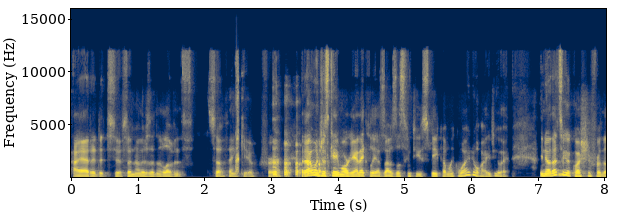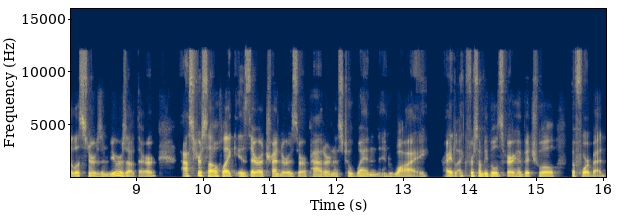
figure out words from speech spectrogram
I added it to so now there's an eleventh. So thank you for that one. Just came organically as I was listening to you speak. I'm like, why do I do it? You know, that's a good question for the listeners and viewers out there. Ask yourself, like, is there a trend or is there a pattern as to when and why? Right. Like for some people, it's very habitual before bed,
